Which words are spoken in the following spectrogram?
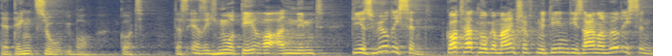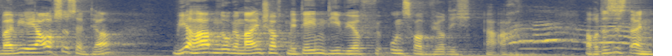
der denkt so über Gott, dass er sich nur derer annimmt, die es würdig sind. Gott hat nur Gemeinschaft mit denen, die seiner würdig sind, weil wir ja auch so sind. Ja? Wir haben nur Gemeinschaft mit denen, die wir für unserer würdig erachten. Aber das ist ein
